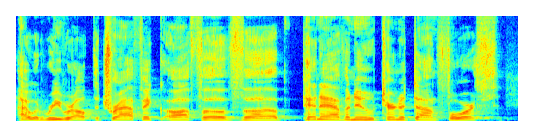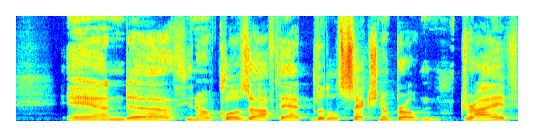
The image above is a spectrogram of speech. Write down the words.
I would reroute the traffic off of uh, Penn Avenue, turn it down Fourth, and, uh, you know, close off that little section of Broughton Drive,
